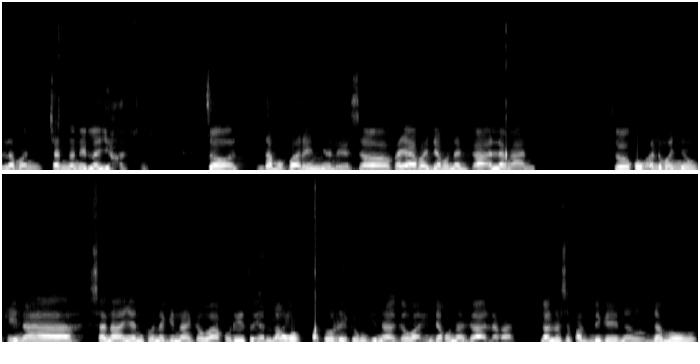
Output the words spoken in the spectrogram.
laman tiyan na nila yun. so, damo pa rin yun eh. So, kaya ako hindi ako nag-aalangan. So, kung ano man yung kinasanayan ko na ginagawa ko dito, yun lang yung patuloy kong ginagawa. Hindi ako nag-aalangan. Lalo sa pagbigay ng damong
